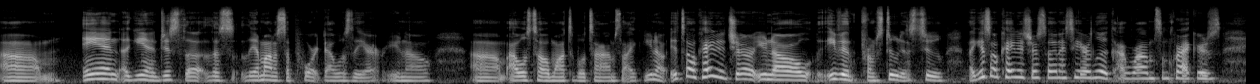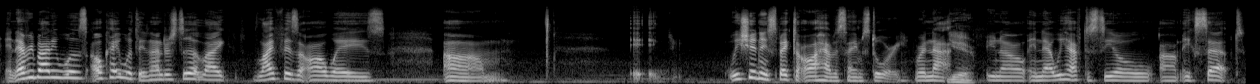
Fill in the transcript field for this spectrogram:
Um, and again, just the, the the amount of support that was there. You know, um, I was told multiple times, like, you know, it's okay that you're, you know, even from students too, like, it's okay that your son is here. Look, I brought him some crackers, and everybody was okay with it and understood. Like, life isn't always. Um, it, we shouldn't expect to all have the same story. We're not. Yeah. You know, and that we have to still um, accept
